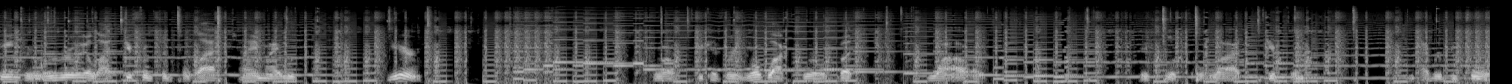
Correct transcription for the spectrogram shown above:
This are really a lot different since the last time I was here. Well, because we're in Roblox world, but wow. This looks a lot different than ever before.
